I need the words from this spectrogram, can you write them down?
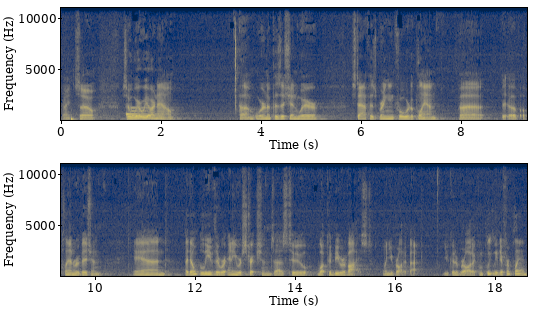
right? So, so where we are now, um, we're in a position where staff is bringing forward a plan, uh, a, a plan revision, and I don't believe there were any restrictions as to what could be revised when you brought it back. You could have brought a completely different plan,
